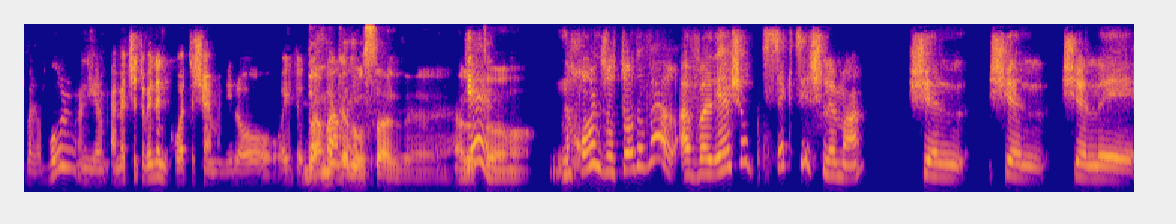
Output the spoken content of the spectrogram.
בלבול, אני, האמת שתמיד אני קוראת את השם, אני לא ראיתי אותו גם בכדורסל זה על כן, אותו... נכון, זה אותו דבר, אבל יש עוד סקציה שלמה של, של, של, אה,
